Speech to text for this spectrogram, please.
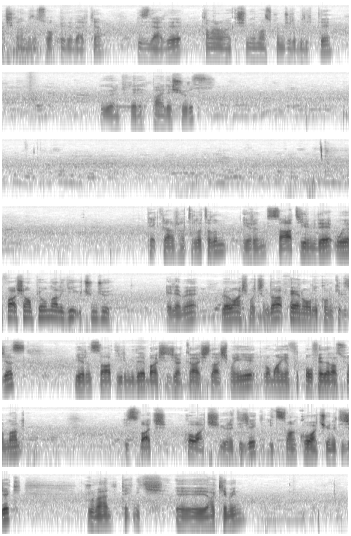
başkanımızla sohbet ederken bizler de kameraman arkadaşım Yılmaz Kumcu ile birlikte bu görüntüleri paylaşıyoruz. Tekrar hatırlatalım. Yarın saat 20'de UEFA Şampiyonlar Ligi 3. eleme rövanş maçında Feyenoord'u konuk edeceğiz. Yarın saat 20'de başlayacak karşılaşmayı Romanya Futbol Federasyonu'ndan İsvaç Kovac yönetecek. İtsvan Kovac yönetecek. Rumen teknik e, hakemin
